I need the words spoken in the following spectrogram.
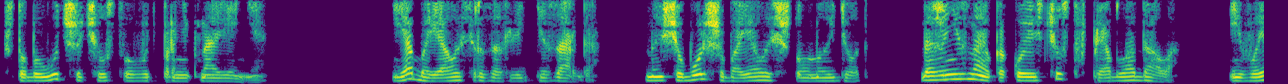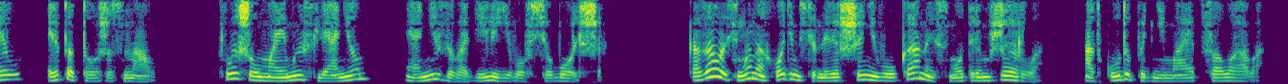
чтобы лучше чувствовать проникновение. Я боялась разозлить Дезарга, но еще больше боялась, что он уйдет. Даже не знаю, какое из чувств преобладало. И Вейл это тоже знал. Слышал мои мысли о нем, и они заводили его все больше. Казалось, мы находимся на вершине вулкана и смотрим в жерло, откуда поднимается лава.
